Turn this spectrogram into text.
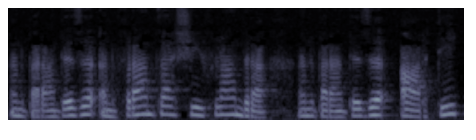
în paranteză în Franța și Flandra, în paranteză arti,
